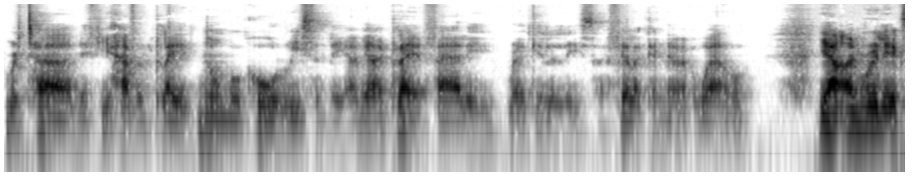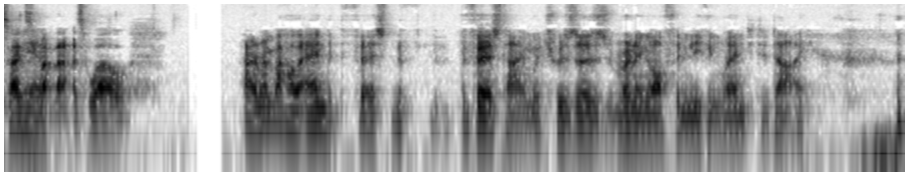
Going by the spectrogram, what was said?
Return if you haven't played normal core recently. I mean, I play it fairly regularly, so I feel like I know it well. Yeah, I'm really excited Yeah. about that as well. I remember how it ended the first the, the first time, which was us running off and leaving Wendy to die.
